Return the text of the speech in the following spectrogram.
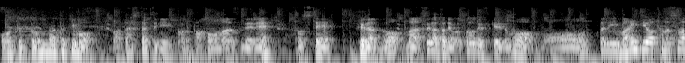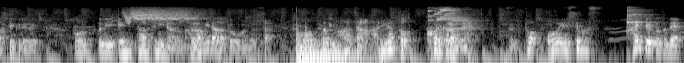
本当どんな時も私たちにこのパフォーマンスでねそして普段のまあ姿でもそうですけれどももう本当に毎秒楽しませてくれる本当にエンターテイナーの鏡だなと思いました。本当にまーちゃんありがとう。これからもねずっと応援してます。はいということで、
